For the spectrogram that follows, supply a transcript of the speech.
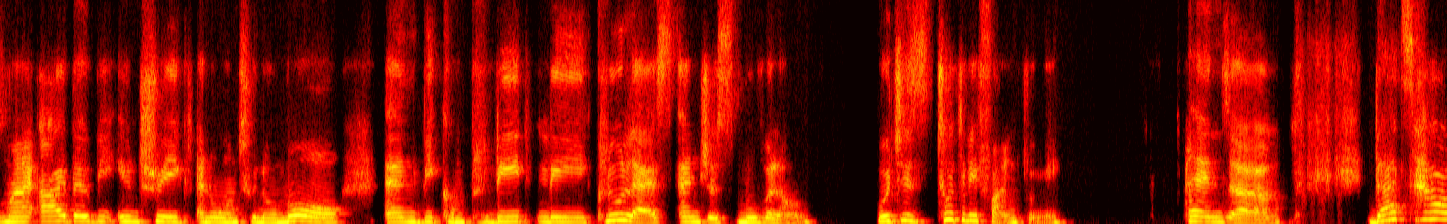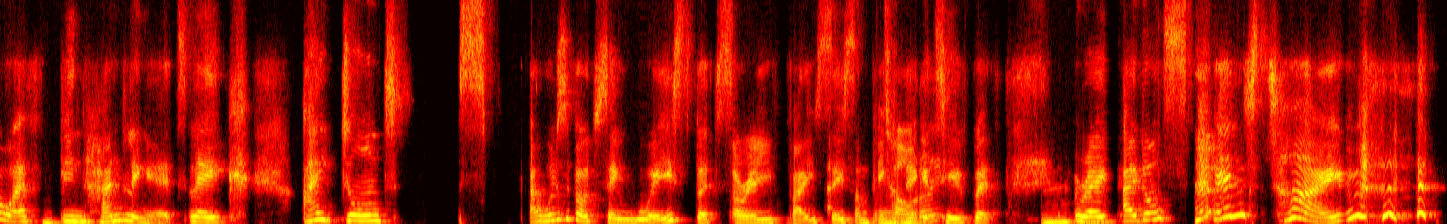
might either be intrigued and want to know more and be completely clueless and just move along, which is totally fine for me. And um, that's how I've been handling it. Like, I don't I was about to say waste, but sorry if I say something totally. negative, but mm-hmm. right, I don't spend time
